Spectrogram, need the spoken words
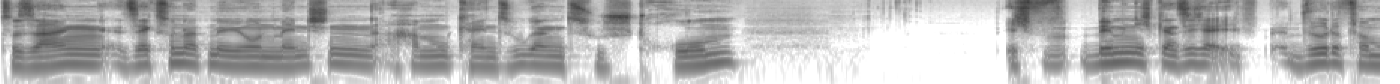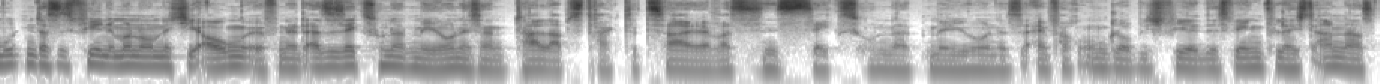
zu sagen, 600 Millionen Menschen haben keinen Zugang zu Strom. Ich bin mir nicht ganz sicher. Ich würde vermuten, dass es vielen immer noch nicht die Augen öffnet. Also 600 Millionen ist eine total abstrakte Zahl. Was sind 600 Millionen? Das ist einfach unglaublich viel. Deswegen vielleicht anders.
